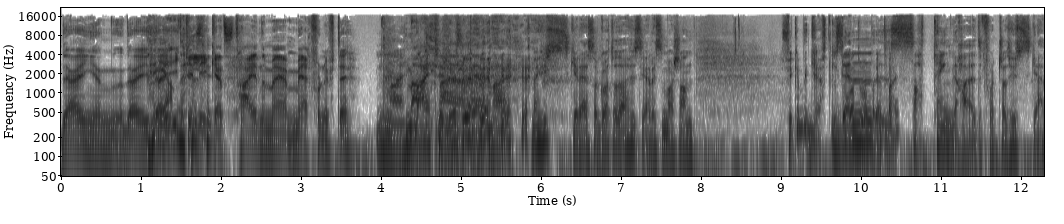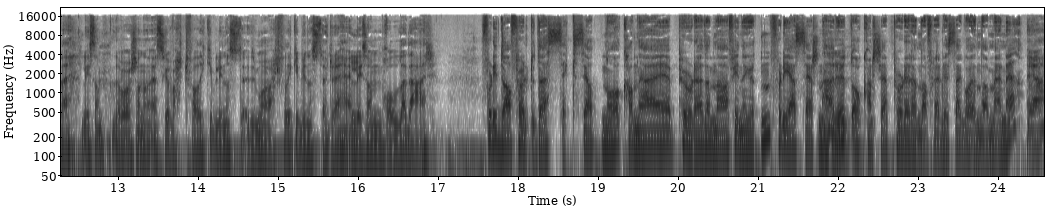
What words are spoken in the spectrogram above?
Det er, ingen, det er, det er ikke likhetstegn med mer fornuftig. Nei, Nei, tydeligvis ikke. Nei. Men jeg husker det så godt, og da husker jeg liksom bare sånn Du fikk en bekreftelse på at du var på rett vei. Den satt tenkte, Fortsatt husker jeg det, liksom. Det var sånn, jeg skulle i hvert fall ikke bli noe større, Du må i hvert fall ikke bli noe større, eller liksom hold deg der. Fordi da følte du deg sexy at nå kan jeg pule denne fine gutten, fordi jeg ser sånn her Mm. ut, og kanskje jeg puler enda flere hvis jeg går enda mer ned. Ja.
